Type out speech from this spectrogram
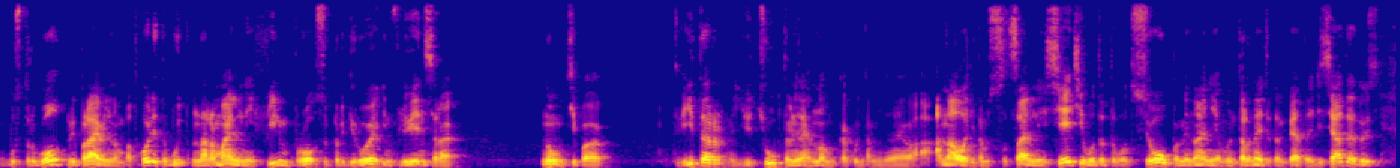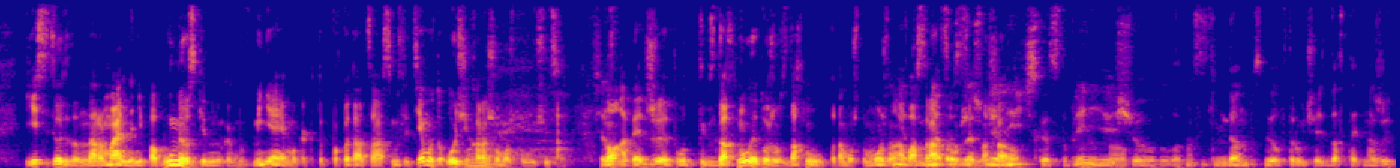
Бустер Голд при правильном подходе это будет нормальный фильм про супергероя-инфлюенсера. Ну, типа, Твиттер, YouTube, там, не знаю, ну, какой там, не знаю, аналоги, там, социальные сети, вот это вот все, упоминания в интернете, там, пятое, десятое, то есть, если сделать это нормально, не по-бумерски, ну, как бы вменяемо как-то попытаться осмыслить тему, это очень хорошо может получиться. Сейчас- Но, опять же, это вот ты вздохнул, я тоже вздохнул, потому что можно Нет, у меня обосраться просто, знаешь, на у меня лирическое отступление. Я А. еще вот относительно недавно посмотрел вторую часть «Достать ножи».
